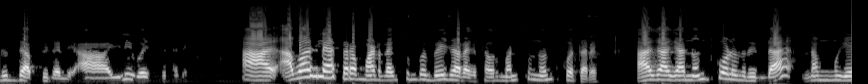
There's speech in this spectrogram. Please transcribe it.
ವೃದ್ಧಾಪ್ಯದಲ್ಲಿ ಆ ಇಳಿ ವಯಸ್ಸಿನಲ್ಲಿ ಆ, ಅವಾಗಲೇ ಆ ಥರ ಮಾಡಿದಾಗ ತುಂಬ ಬೇಜಾರಾಗುತ್ತೆ, ಅವ್ರ ಮನಸ್ಸು ನೊಂದ್ಕೋತಾರೆ. ಹಾಗಾಗಿ ಆ ನೊಂದ್ಕೊಳ್ಳೋದ್ರಿಂದ ನಮಗೆ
